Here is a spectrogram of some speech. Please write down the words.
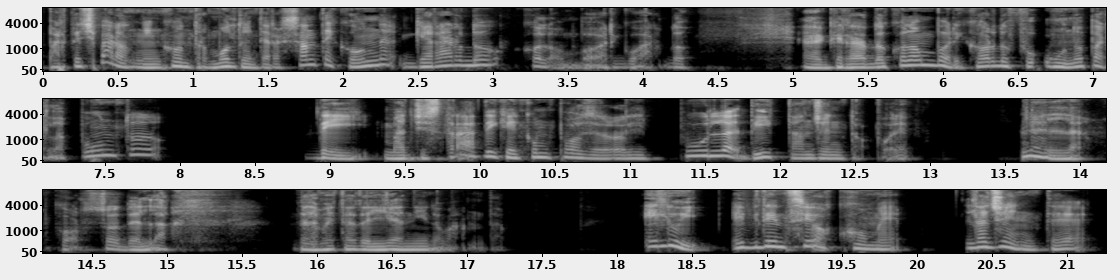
partecipare a un incontro molto interessante con Gerardo Colombo a riguardo. Eh, Gerardo Colombo, ricordo, fu uno per l'appunto dei magistrati che composero il pool di Tangentopoli nel corso della, della metà degli anni 90. E lui evidenziò come la gente,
